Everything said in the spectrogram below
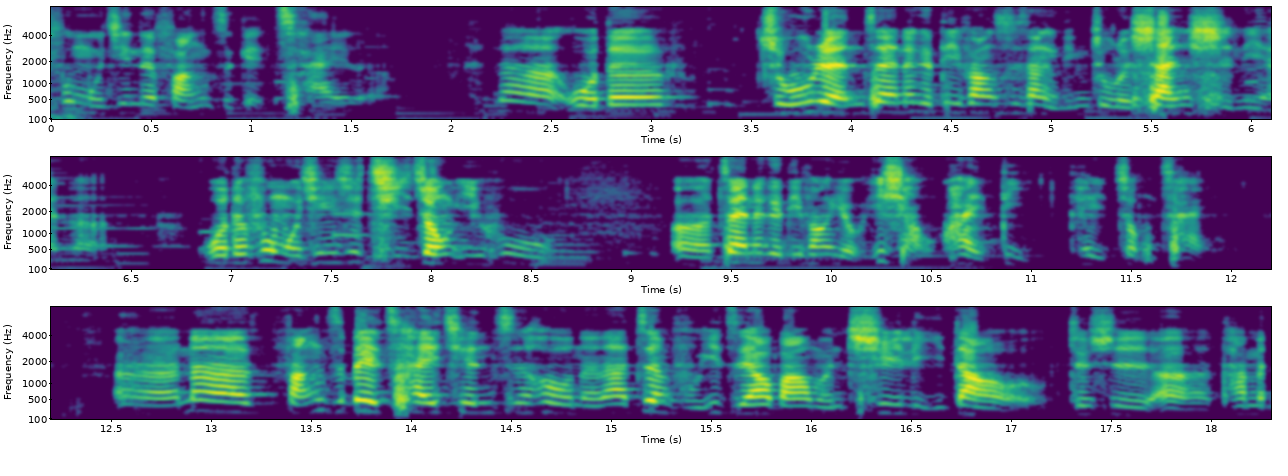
父母亲的房子给拆了。那我的族人在那个地方事实上已经住了三十年了。我的父母亲是其中一户，呃，在那个地方有一小块地可以种菜。呃，那房子被拆迁之后呢，那政府一直要把我们驱离到，就是呃他们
